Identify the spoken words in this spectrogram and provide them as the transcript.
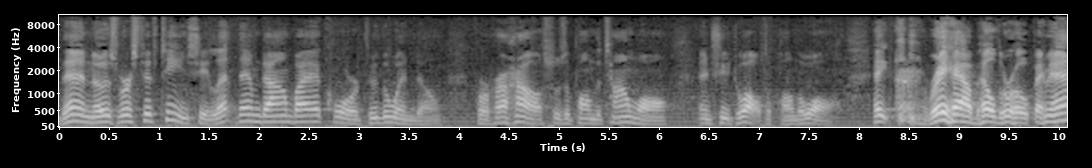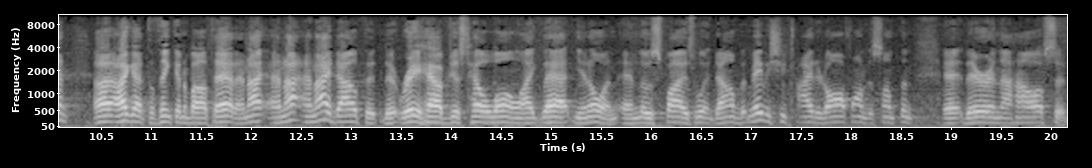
Then, notice verse 15, she let them down by a cord through the window for her house was upon the town wall, and she dwelt upon the wall. Hey, Rahab held the rope, amen? Uh, I got to thinking about that, and I, and I, and I doubt that, that Rahab just held on like that, you know, and, and those spies went down, but maybe she tied it off onto something uh, there in the house and,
